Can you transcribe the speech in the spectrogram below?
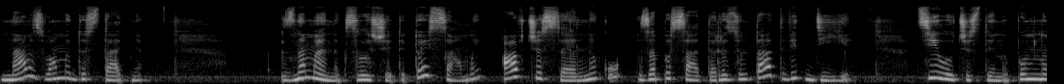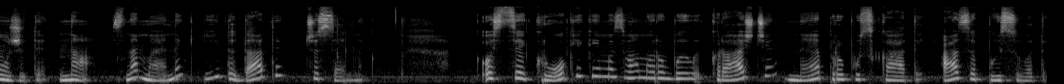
нам з вами достатньо знаменник залишити той самий, а в чисельнику записати результат від дії. Цілу частину помножити на знаменник і додати чисельник. Ось цей крок, який ми з вами робили, краще не пропускати, а записувати.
